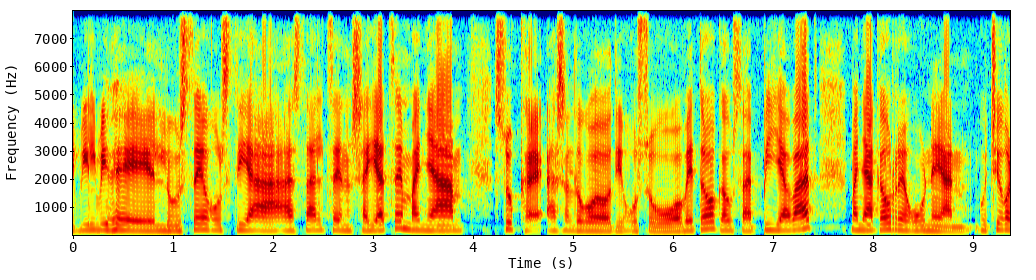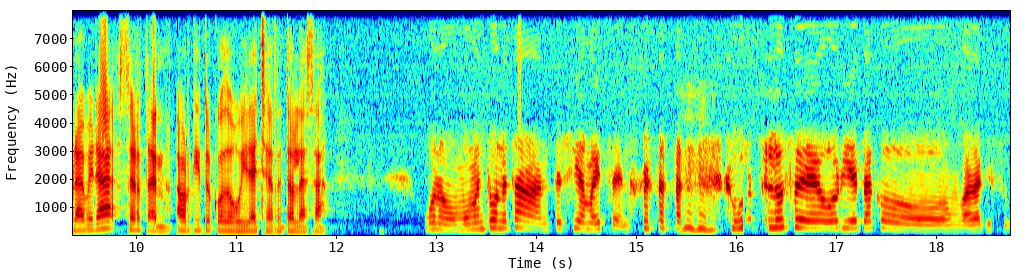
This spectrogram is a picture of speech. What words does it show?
ibilbide luze guztia azaltzen saiatzen, baina zuk eh, azalduko diguzu hobeto, gauza pila bat, baina gaur egunean, gutxi gora bera, zertan aurkituko dugu iratxerretolaza. Bueno, momentu honetan tesi amaitzen. Urte luze horietako badakizu,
